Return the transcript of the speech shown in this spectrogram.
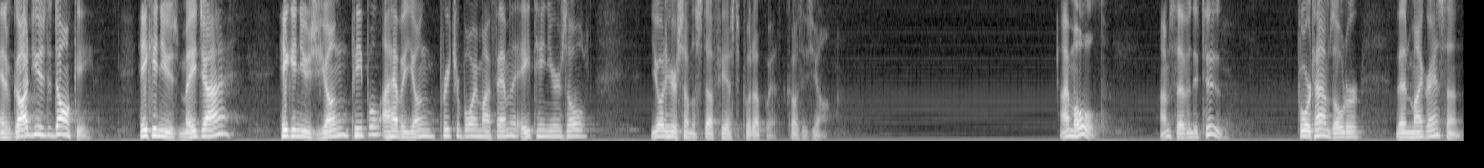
And if God used a donkey, he can use magi. He can use young people. I have a young preacher boy in my family, 18 years old. You ought to hear some of the stuff he has to put up with because he's young. I'm old. I'm 72, four times older than my grandson.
